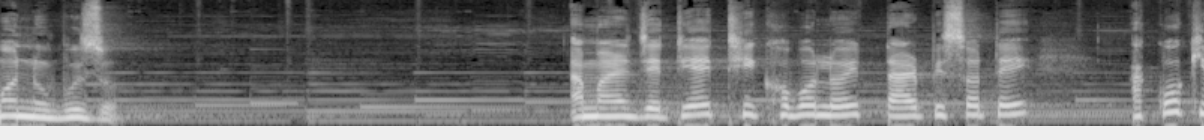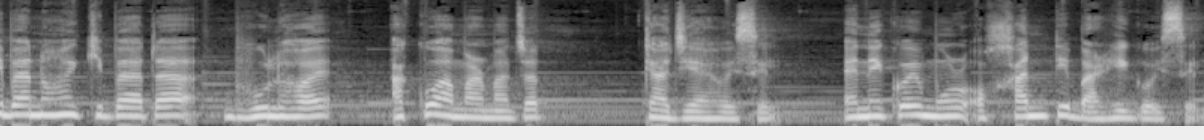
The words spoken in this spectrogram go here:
মই নুবুজোঁ। আমাৰ যেতিয়াই ঠিক হ'বলৈ তাৰপিছতেই আকৌ কিবা নহয় কিবা এটা ভুল হয় আকৌ আমাৰ মাজত কাজিয়া হৈছিল। এনেকৈ মোৰ অশান্তি বাঢ়ি গৈছিল।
